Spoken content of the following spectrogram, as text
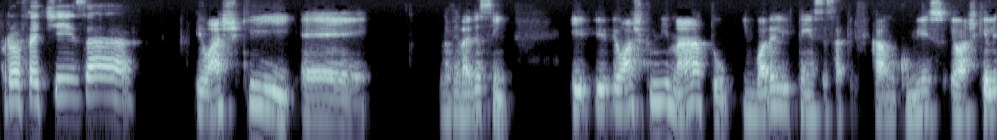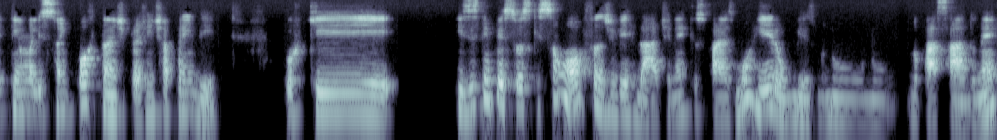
Profetiza! Eu acho que, é, na verdade, assim, eu, eu acho que o Minato, embora ele tenha se sacrificado no começo, eu acho que ele tem uma lição importante para a gente aprender. Porque existem pessoas que são órfãs de verdade, né? Que os pais morreram mesmo no, no, no passado, né?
